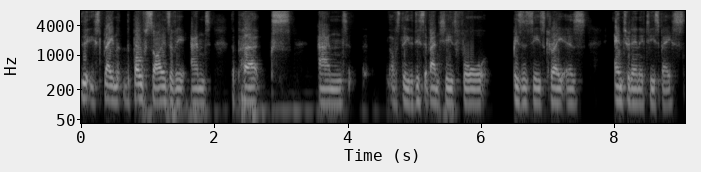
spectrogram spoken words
the explain the both sides of it and the perks and obviously the disadvantages for businesses, creators entering NFT space,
